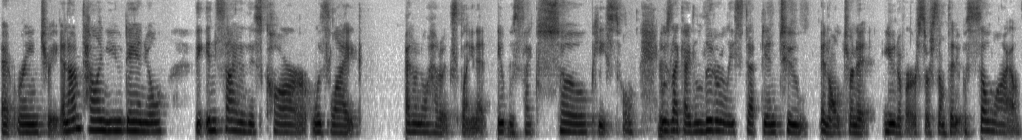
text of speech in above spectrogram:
at Rain Tree. And I'm telling you, Daniel, the inside of this car was like I don't know how to explain it. It was like so peaceful. It was Mhm. like I literally stepped into an alternate universe or something. It was so wild.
